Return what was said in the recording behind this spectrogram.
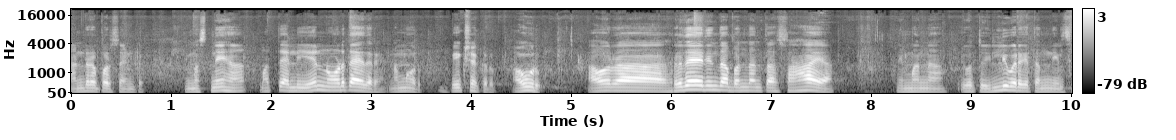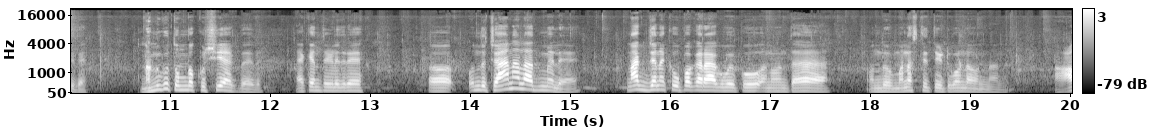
ಹಂಡ್ರೆಡ್ ಪರ್ಸೆಂಟ್ ನಿಮ್ಮ ಸ್ನೇಹ, ಮತ್ತು ಅಲ್ಲಿ ಏನು ನೋಡ್ತಾ ಇದ್ದಾರೆ ನಮ್ಮವರು, ವೀಕ್ಷಕರು, ಅವರು, ಅವರ ಹೃದಯದಿಂದ ಬಂದಂಥ ಸಹಾಯ ನಿಮ್ಮನ್ನು ಇವತ್ತು ಇಲ್ಲಿವರೆಗೆ ತಂದು ನಿಲ್ಲಿಸಿದೆ ನಮಗೂ ತುಂಬ ಖುಷಿ ಆಗ್ತಾ ಇದೆ. ಯಾಕೆಂತ ಹೇಳಿದರೆ ಒಂದು ಚಾನಲ್ ಆದಮೇಲೆ ನಾಲ್ಕು ಜನಕ್ಕೆ ಉಪಕಾರ ಆಗಬೇಕು ಅನ್ನುವಂಥ ಒಂದು ಮನಸ್ಥಿತಿ ಇಟ್ಕೊಂಡವನು ನಾನು. ಆ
